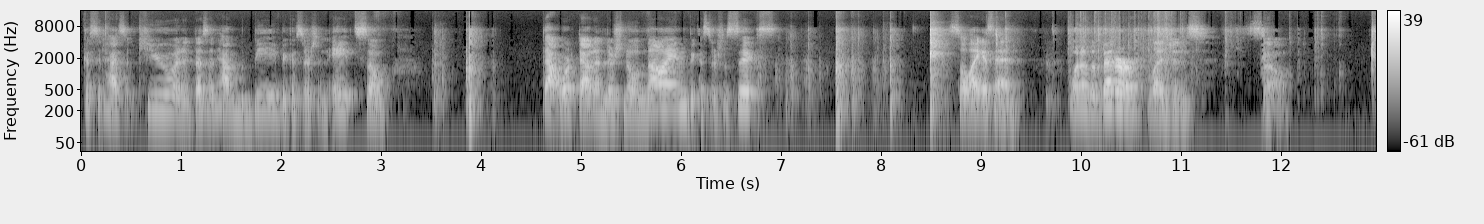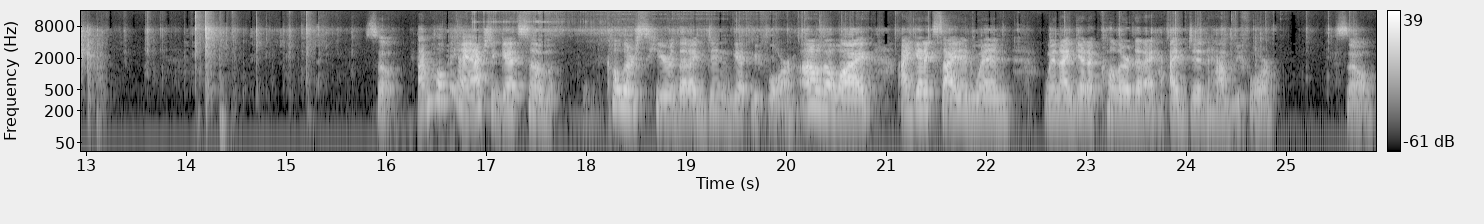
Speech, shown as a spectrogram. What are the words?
because it has a Q, and it doesn't have the B because there's an eight, so that worked out, and there's no nine because there's a six. So like I said, one of the better legends. So. So I'm hoping I actually get some colors here that I didn't get before. I don't know why. I get excited when when I get a color that I, I didn't have before. So.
